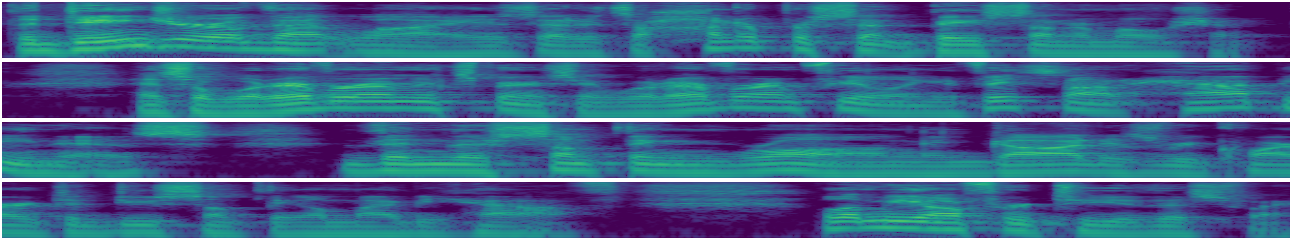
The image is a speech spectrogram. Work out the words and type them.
The danger of that lie is that it's 100% based on emotion. And so, whatever I'm experiencing, whatever I'm feeling, if it's not happiness, then there's something wrong and God is required to do something on my behalf. Let me offer it to you this way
